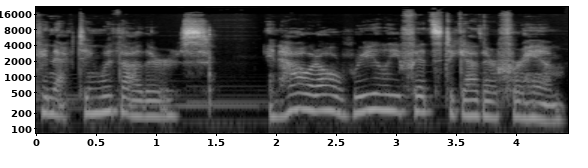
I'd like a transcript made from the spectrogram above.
connecting with others, and how it all really fits together for him.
